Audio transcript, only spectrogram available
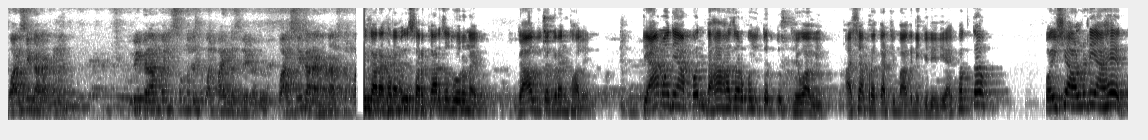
वार्षिक आराखडा. तुम्ही ग्रामपंचायत संबंध तुम्हाला माहीत असले का? वार्षिक आराखडा असतो. आर्थिक आराखड्यामध्ये सरकारचं धोरण आहे. गाव तिथं ग्रंथालय त्यामध्ये आपण दहा हजार रुपयाची तरतूद ठेवावी अशा प्रकारची मागणी केलेली आहे. फक्त पैसे ऑलरेडी आहेत.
